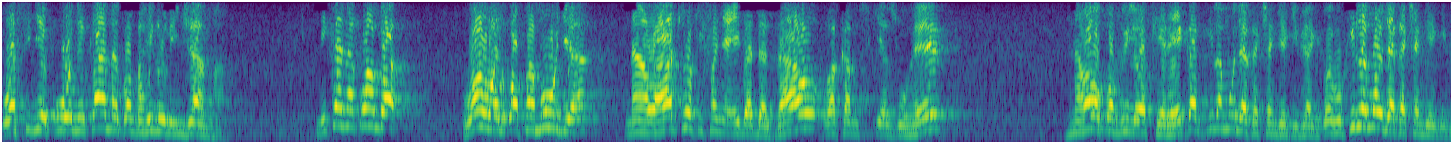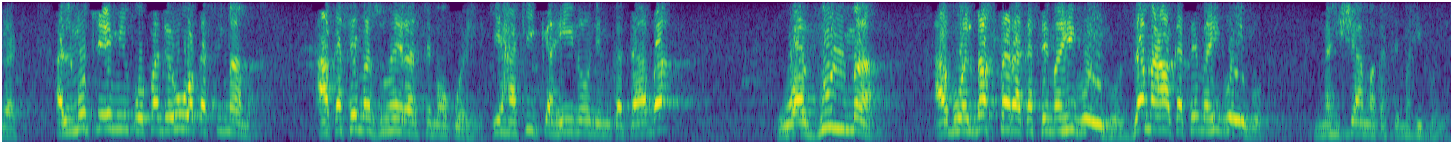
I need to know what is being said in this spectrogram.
wasije kuonekana kwamba hilo ni njama. Nikana kwamba wao walikuwa pamoja na watu wakifanya ibada zao wakamsikia Zuhair na wao kwa vile wakereka kila mmoja akachangia kivyake. Kwa hivyo kila mmoja akachangia kivyake. Almut'im yuko upande huu akasimama akasema Zuhair anasema ukweli. Kihakika hino ni mkataba wa dhulma. Abu al-Bakhtar akasema hivyo hivyo Zama akasema hivyo hivyo na Hisham akasema hivyo hivyo.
